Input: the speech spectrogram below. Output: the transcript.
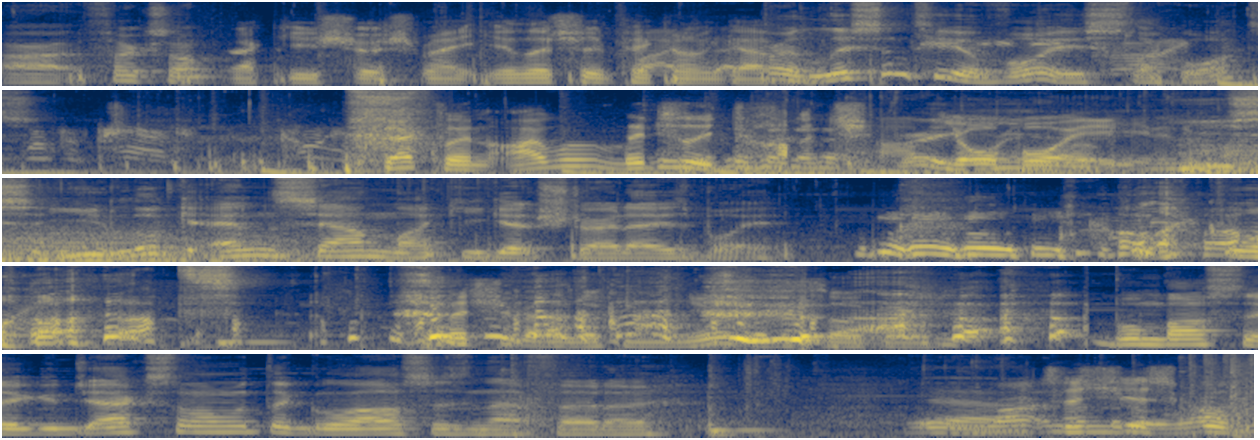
Alright, focus up. Jack, you shush, mate. You're literally picking on Bro, Gavin. listen to your voice. Like, what? Declan, I will literally touch your boy. You, s- you look and sound like you get straight A's, boy. like, what? Unless you're better looking than you, but it's all good. Bombastic. Jack's the one with the glasses in that photo. Yeah. Right It's in just the your school right?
